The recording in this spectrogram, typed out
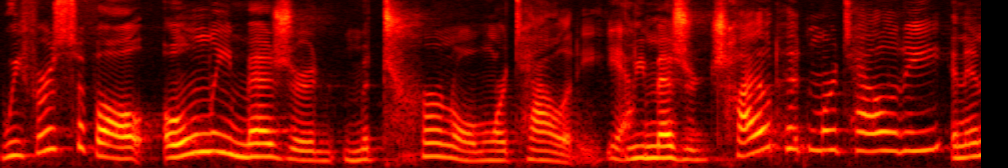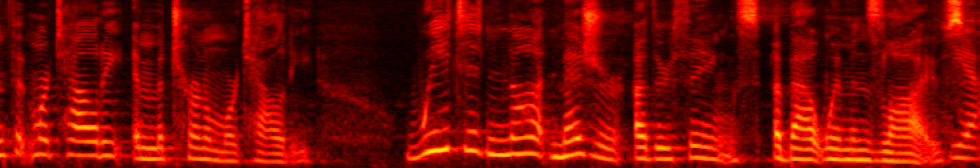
we first of all only measured maternal mortality. Yeah. We measured childhood mortality and infant mortality and maternal mortality. We did not measure other things about women's lives. Yeah.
